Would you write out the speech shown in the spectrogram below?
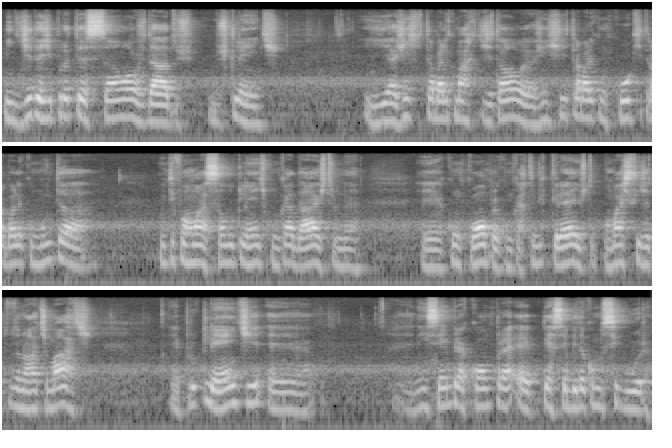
medidas de proteção aos dados dos clientes. E a gente que trabalha com marketing digital, a gente trabalha com cookie, trabalha com muita, muita informação do cliente, com cadastro, né, é, com compra, com cartão de crédito, por mais que seja tudo na Hotmart, é, para o cliente é, nem sempre a compra é percebida como segura.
